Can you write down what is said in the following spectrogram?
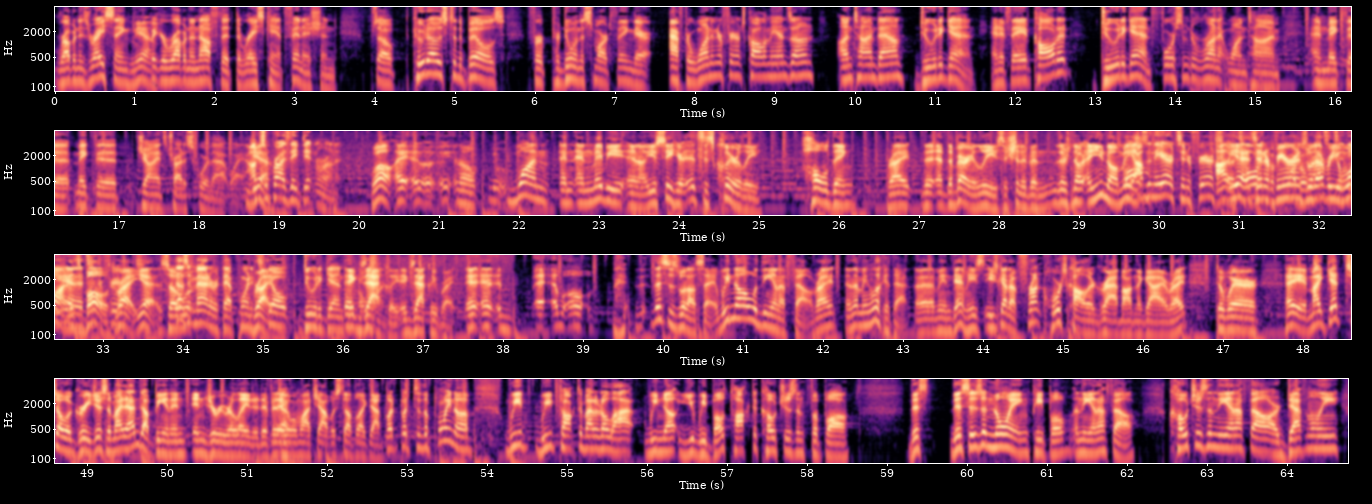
rubbing his racing, Yeah. but you're rubbing enough that the race can't finish. And so kudos to the Bills for, for doing the smart thing there. After one interference call in the end zone, untimed down, do it again. And if they had called it, do it again. Force them to run it one time and make the make the Giants try to score that way. I'm Yeah. surprised they didn't run it. Well, I, you know, one and and maybe you know you see here it's is clearly holding, right? The- At the very least, it should have been. There's no, and you know me, Ball's I'm in the air, it's interference. Uh, yeah, it's interference, before, whatever you want. air, It's both, right, yeah, so- it doesn't matter at that point. It's Right. still do it again. from the line. Exactly, exactly right. Uh, uh, uh, well, this is what I'll say. We know with the NFL, right? And I mean, look at that. Uh, I mean, damn, he's he's got a front horse collar grab on the guy, right? To where, hey, it might get so egregious, it might end up being in, injury related if they Yeah. don't watch out with stuff like that. But but to the point of we've we've talked about it a lot. We know you. We both talk to coaches in football. This this is annoying people in the NFL. Coaches in the NFL are definitely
